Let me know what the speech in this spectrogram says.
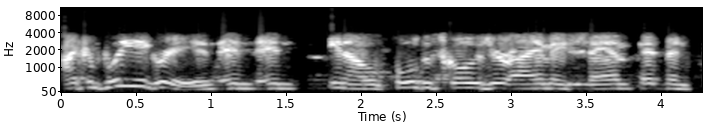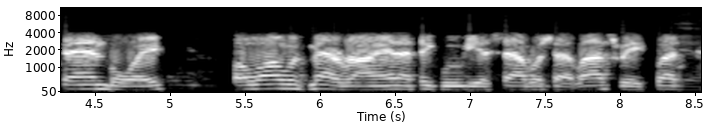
I completely agree. And, and, and, you know, full disclosure, I am a Sam Pittman fanboy along with Matt Ryan. I think we established that last week. But yeah.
